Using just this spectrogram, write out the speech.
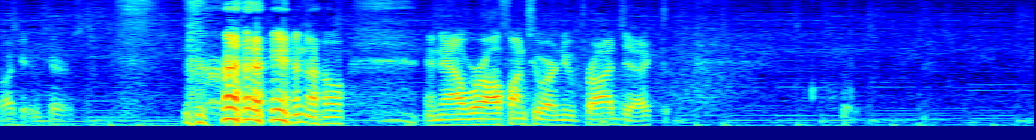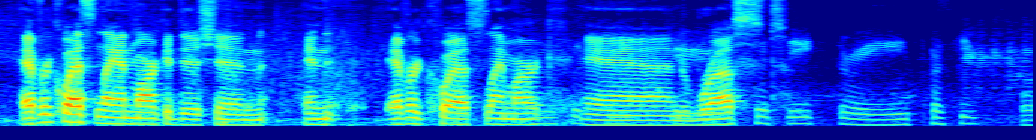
fuck it, who cares? you know? And now we're off onto our new project. EverQuest Landmark Edition and EverQuest Landmark and Rust. Pussy 3, Pussy 4,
